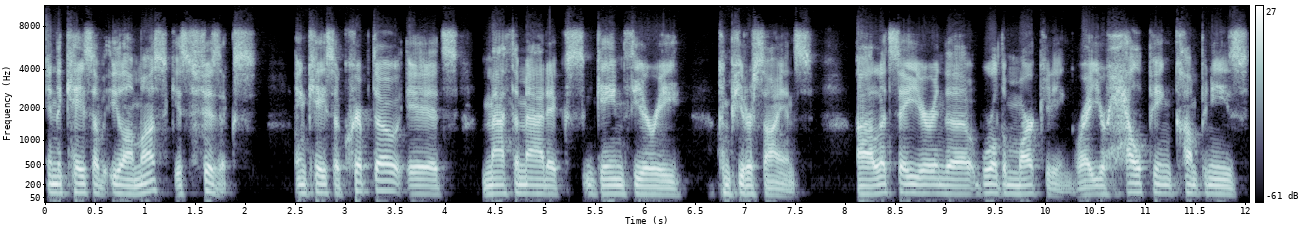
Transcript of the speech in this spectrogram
In the case of Elon Musk, it's physics. In case of crypto, it's mathematics, game theory, computer science. Uh, let's say you're in the world of marketing, right? You're helping companies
